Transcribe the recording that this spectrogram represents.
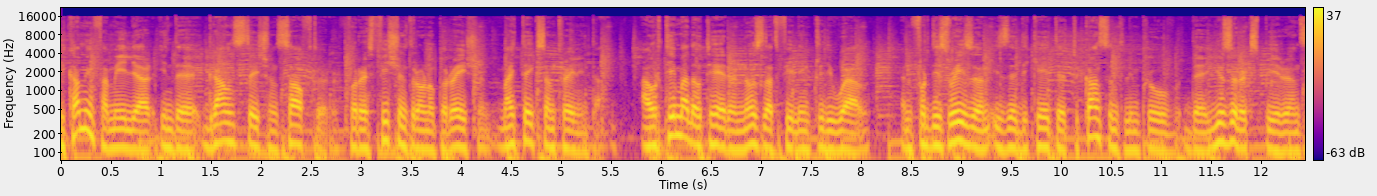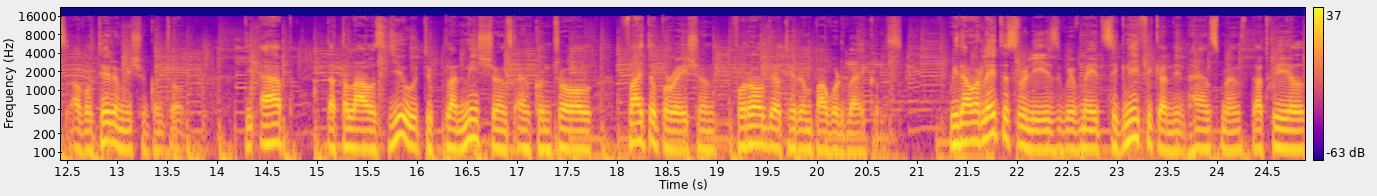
Becoming familiar in the ground station software for efficient drone operation might take some training time. Our team at Auterion knows that feeling pretty well, and for this reason is dedicated to constantly improve the user experience of Auterion Mission Control, the app that allows you to plan missions and control flight operation for all the Auterion-powered vehicles. With our latest release, we've made significant enhancements that will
